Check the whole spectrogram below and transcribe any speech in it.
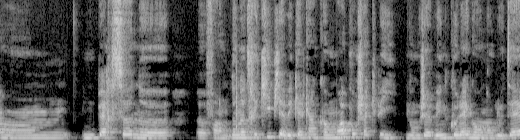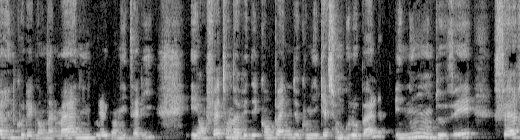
une personne, euh, enfin dans notre équipe, il y avait quelqu'un comme moi pour chaque pays. Donc j'avais une collègue en Angleterre, une collègue en Allemagne, une collègue en Italie. Et en fait, on avait des campagnes de communication globales et nous, on devait faire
